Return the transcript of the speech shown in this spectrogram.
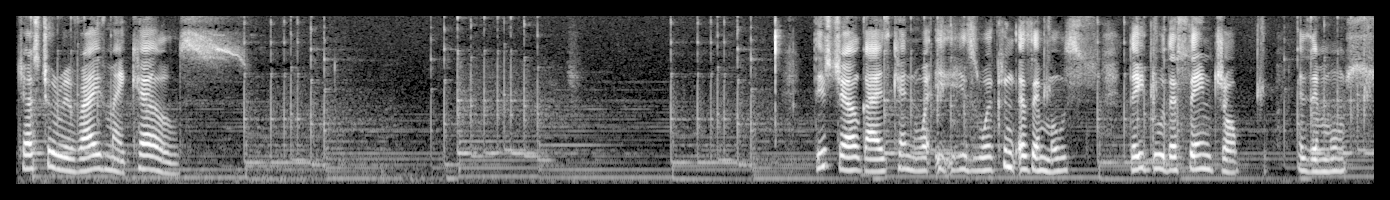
Just to revive my curls this gel guys can is working as a mousse they do the same job as a mousse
